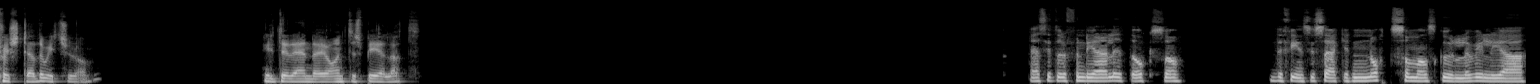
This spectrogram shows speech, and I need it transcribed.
Första The Witcher då. Inte det enda jag inte spelat. Jag sitter och funderar lite också. Det finns ju säkert något som man skulle vilja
